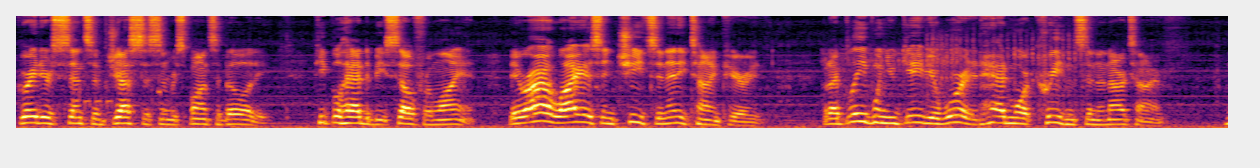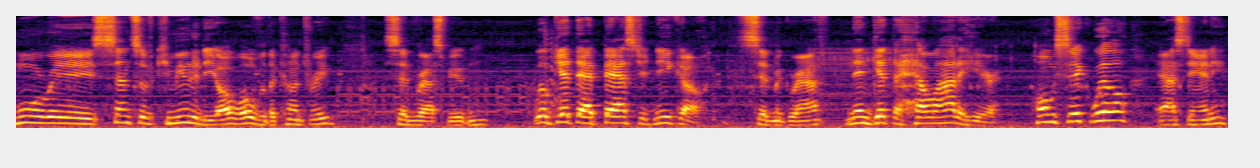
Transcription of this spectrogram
Greater sense of justice and responsibility. People had to be self reliant. There are liars and cheats in any time period, but I believe when you gave your word it had more credence than in our time. More a sense of community all over the country, said Rasputin. We'll get that bastard Nieeko, said McGrath, and then get the hell out of here. Homesick, Will? asked Annie.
